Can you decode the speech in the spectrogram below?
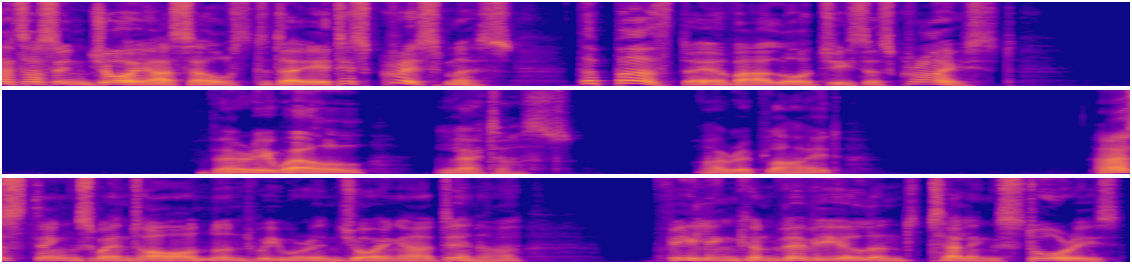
let us enjoy ourselves today. It is Christmas, the birthday of our Lord Jesus Christ. Very well, let us, I replied. As things went on and we were enjoying our dinner, feeling convivial and telling stories,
